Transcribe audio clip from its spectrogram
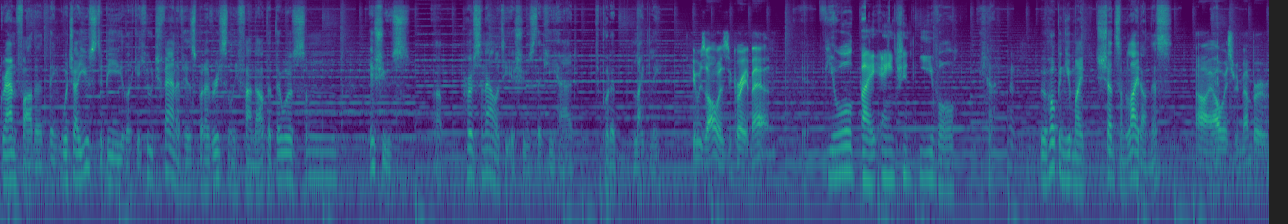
grandfather thing, which I used to be like a huge fan of his, but I've recently found out that there was some issues, uh, personality issues that he had, to put it lightly. He was always a great man. Fueled by ancient evil. Yeah. We were hoping you might shed some light on this. Oh, I always remember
